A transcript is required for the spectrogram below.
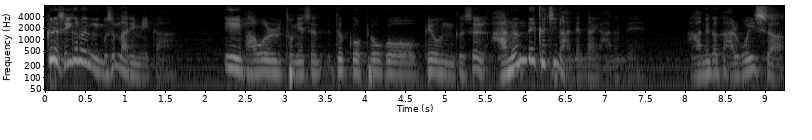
그래서 이거는 무슨 말입니까? 이 바울 통해서 듣고 보고 배운 것을 아는데 그치면 안 된다. 아는데. 아, 내가 그거 알고 있어.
